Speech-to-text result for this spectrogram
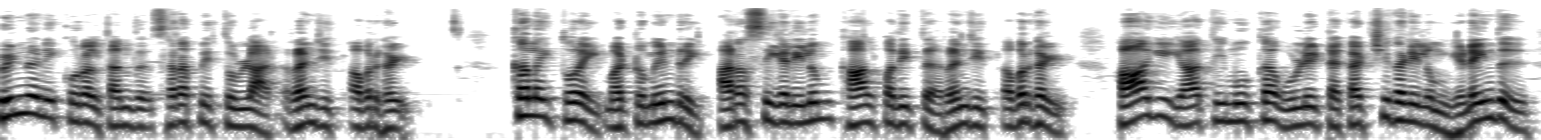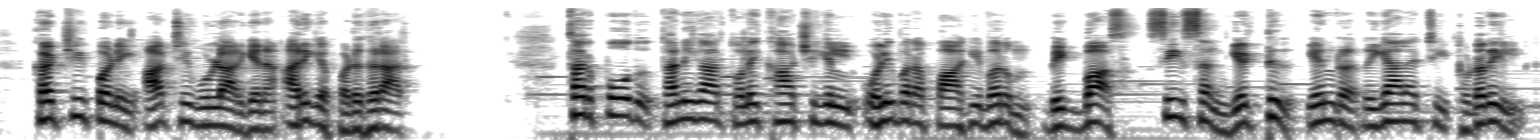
பின்னணி குரல் தந்து சிறப்பித்துள்ளார் ரஞ்சித் அவர்கள். கலைத்துறை மட்டுமின்றி அரசியலிலும் கால் பதித்த ரஞ்சித் அவர்கள் அஇஅதிமுக உள்ளிட்ட கட்சிகளிலும் இணைந்து கட்சி பணி ஆற்றியுள்ளார் என அறியப்படுகிறார். தற்போது தனியார் தொலைக்காட்சியில் ஒளிபரப்பாகி வரும் பிக் பாஸ் சீசன் எட்டு என்ற ரியாலிட்டி தொடரில்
